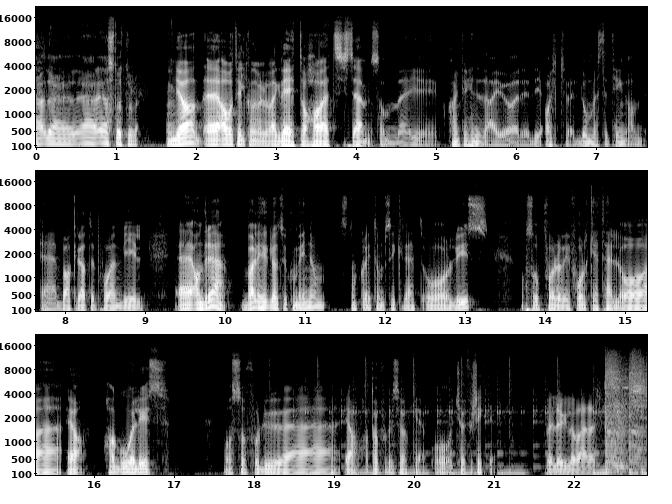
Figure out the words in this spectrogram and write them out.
er- det, er- jeg, jeg støtter det. Ja, eh, av og til kan det vel være greit å ha et system som eh, kan forhindre deg i å gjøre de altfor dummeste tingene eh, bak rattet på en bil. André, veldig hyggelig at du kom innom. Snakka litt om sikkerhet og lys. Og så oppfordrer vi folket til å ja, ha gode lys. Og så får du ja, ha takk for besøket og kjør forsiktig. Veldig hyggelig å være her.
